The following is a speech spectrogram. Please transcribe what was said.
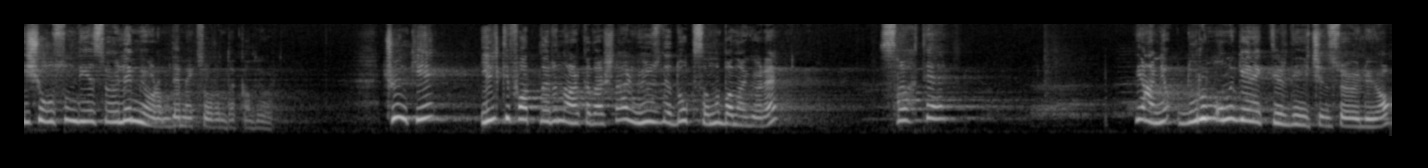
İş olsun diye söylemiyorum demek zorunda kalıyorum. Çünkü iltifatların arkadaşlar yüzde doksanı bana göre sahte. Yani durum onu gerektirdiği için söylüyor.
